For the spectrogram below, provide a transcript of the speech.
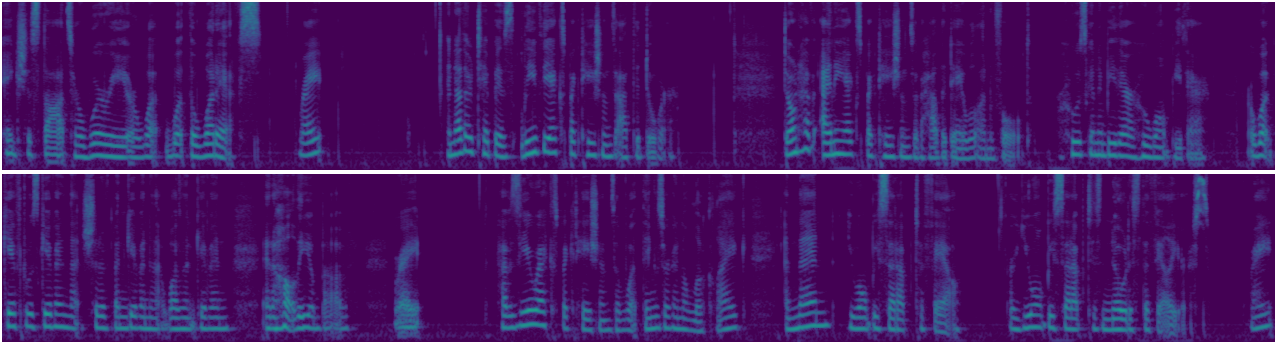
anxious thoughts or worry or what what the what ifs, right? Another tip is leave the expectations at the door. Don't have any expectations of how the day will unfold, or who's going to be there or who won't be there, or what gift was given that should have been given and that wasn't given, and all the above, right? Have zero expectations of what things are going to look like, and then you won't be set up to fail, or you won't be set up to notice the failures, right?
